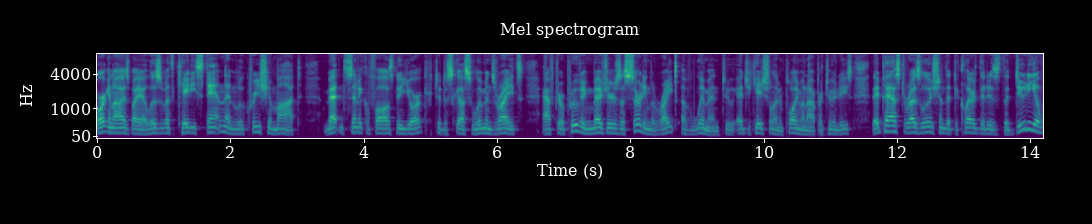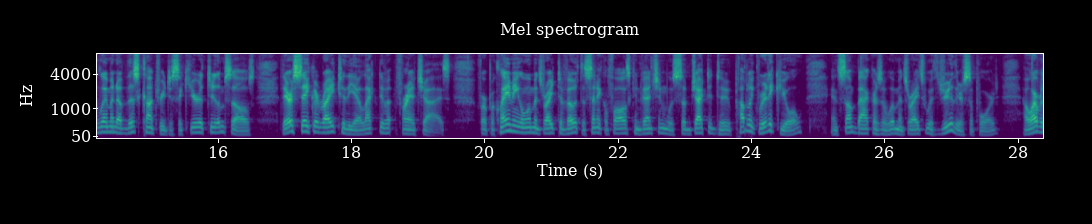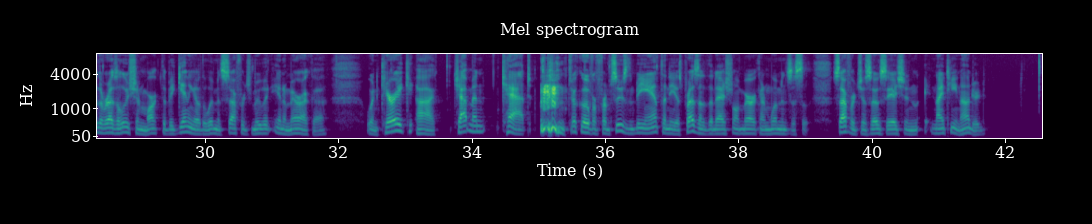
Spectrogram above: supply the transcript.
organized by Elizabeth Cady Stanton and Lucretia Mott, met in Seneca Falls, New York, to discuss women's rights after approving measures asserting the right of women to educational and employment opportunities. They passed a resolution that declared that it is the duty of women of this country to secure to themselves their sacred right to the elective franchise. For proclaiming a woman's right to vote, the Seneca Falls Convention was subjected to public ridicule, and some backers of women's rights withdrew their support. However, the resolution marked the beginning of the women's suffrage movement in America. When Carrie uh, Chapman Catt took over from Susan B. Anthony as president of the National American Women's Suffrage Association in 1900,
